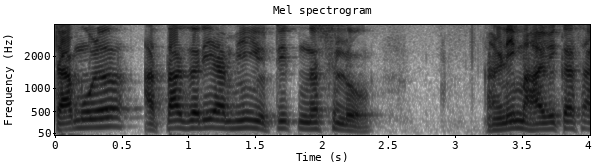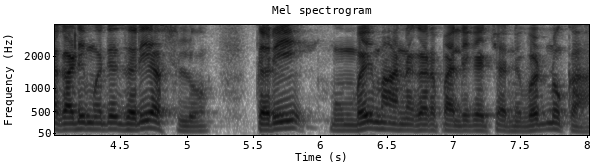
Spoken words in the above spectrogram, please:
त्यामुळं आता जरी आम्ही युतीत नसलो आणि महाविकास आघाडीमध्ये जरी असलो तरी मुंबई महानगरपालिकेच्या निवडणुका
